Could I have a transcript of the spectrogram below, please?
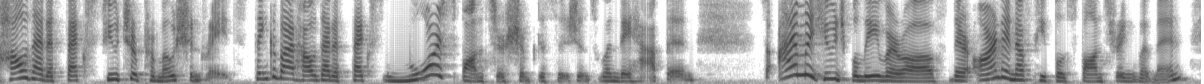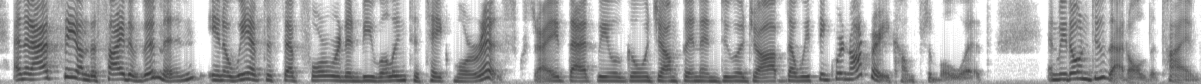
how that affects future promotion rates. Think about how that affects more sponsorship decisions when they happen so I'm a huge believer of there aren't enough people sponsoring women. And then I'd say on the side of women, you know, we have to step forward and be willing to take more risks, right? That we'll go jump in and do a job that we think we're not very comfortable with. And we don't do that all the time.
